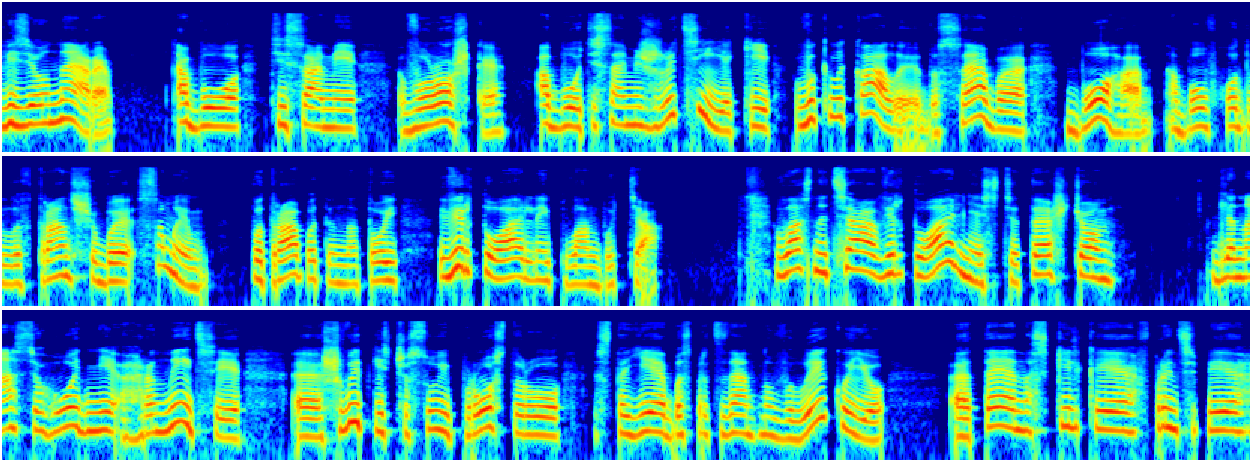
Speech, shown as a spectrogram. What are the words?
візіонери, або ті самі ворожки, або ті самі жреці, які викликали до себе Бога або входили в транс, щоб самим потрапити на той віртуальний план буття. Власне, ця віртуальність, те, що для нас сьогодні границі, е, швидкість часу і простору стає безпрецедентно великою. Е, те, наскільки, в принципі,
